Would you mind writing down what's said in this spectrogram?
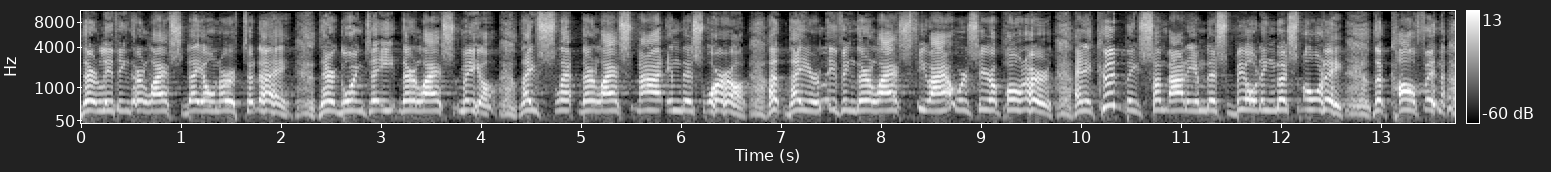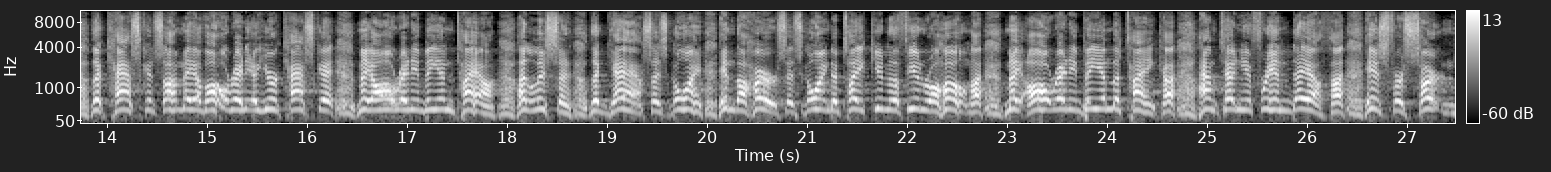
They're living their last day on earth today. They're going to eat their last meal. They've slept their last night in this world. Uh, they are living their last few hours here upon earth. And it could be somebody in this building this morning. The coffin, the caskets I may have already, your casket may already be in town. Uh, listen, the gas that's going in the hearse that's going to take you to the funeral home uh, may already be in the tank. Uh, I'm telling you, friend, death uh, is for certain,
